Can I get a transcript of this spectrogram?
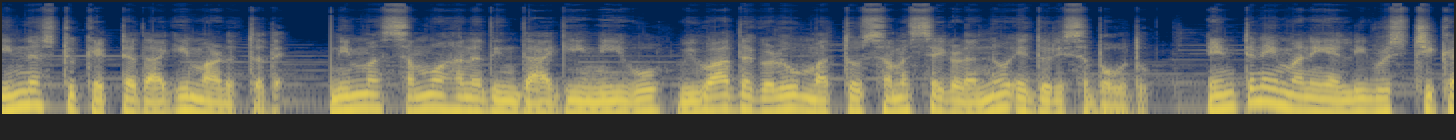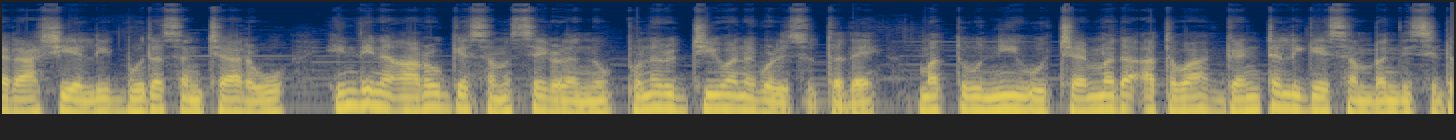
ಇನ್ನಷ್ಟು ಕೆಟ್ಟದಾಗಿ ಮಾಡುತ್ತದೆ. ನಿಮ್ಮ ಸಂವಹನದಿಂದಾಗಿ ನೀವು ವಿವಾದಗಳು ಮತ್ತು ಸಮಸ್ಯೆಗಳನ್ನು ಎದುರಿಸಬಹುದು. ಎಂಟನೇ ಮನೆಯಲ್ಲಿ ವೃಶ್ಚಿಕ ರಾಶಿಯಲ್ಲಿ ಬುಧ ಸಂಚಾರವು ಹಿಂದಿನ ಆರೋಗ್ಯ ಸಮಸ್ಯೆಗಳನ್ನು ಪುನರುಜ್ಜೀವನಗೊಳಿಸುತ್ತದೆ ಮತ್ತು ನೀವು ಚರ್ಮದ ಅಥವಾ ಗಂಟಲಿಗೆ ಸಂಬಂಧಿಸಿದ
